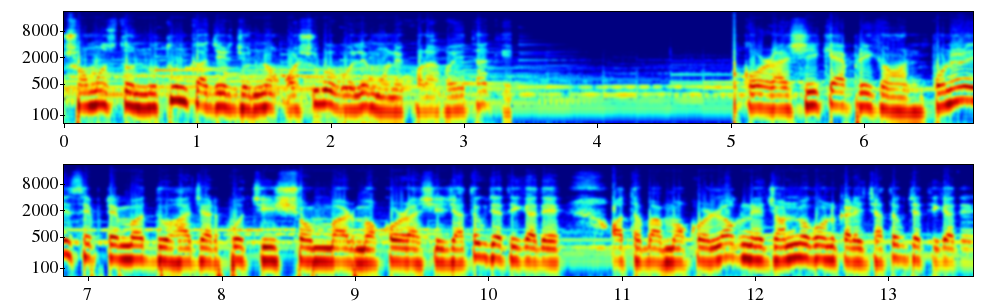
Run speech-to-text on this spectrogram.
সমস্ত নতুন কাজের জন্য অশুভ বলে মনে করা হয়ে থাকে। মকর রাশি ক্যাপ্রিকন পনেরোই সেপ্টেম্বর দু হাজার পঁচিশ সোমবার মকর রাশি জাতক জাতিকাদের অথবা মকর লগ্নে জন্মগ্রহণকারী জাতক জাতিকাদের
